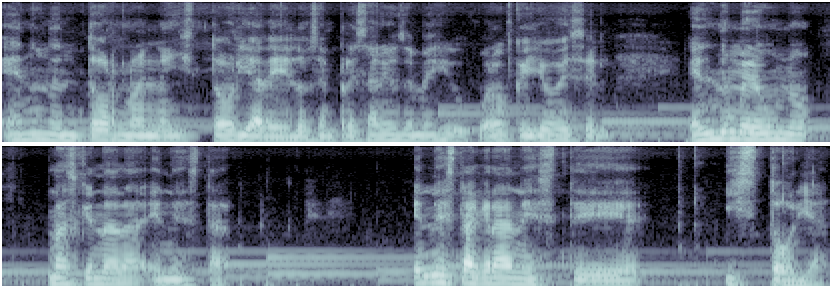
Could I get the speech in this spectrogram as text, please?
en un entorno en la historia de los empresarios de México, creo que yo es el, el número uno más que nada en esta en esta gran este, historia.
